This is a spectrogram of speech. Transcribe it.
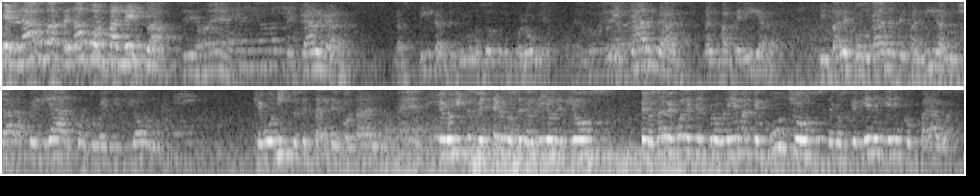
el agua te da fortaleza. Sí, amén. Recargas las pilas, decimos nosotros en Colombia. Aleluya. Recargas las baterías y sales con ganas de salir a luchar, a pelear por tu bendición. Qué bonito es estar en el Jordán. Amén. Qué bonito es meternos en el río de Dios. Pero ¿sabe cuál es el problema? Que muchos de los que vienen vienen con paraguas.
